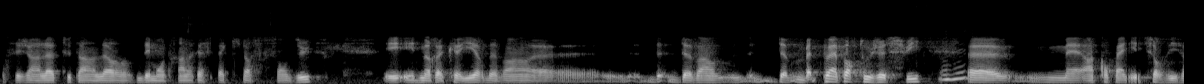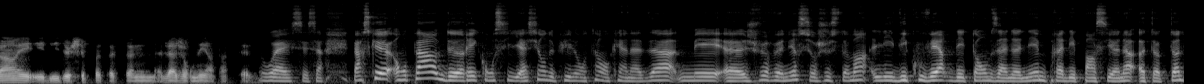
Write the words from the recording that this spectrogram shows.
pour ces gens-là tout en leur démontrant le respect qui leur sont dus et, de me recueillir devant, euh, devant ben, peu importe où je suis, mm-hmm. euh, mais en compagnie de survivants et, de leadership autochtone la journée en tant que telle. Oui, c'est ça. Parce qu'on parle de réconciliation depuis longtemps au Canada, mais euh, je veux revenir sur justement les découvertes des tombes anonymes près des pensionnats autochtones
